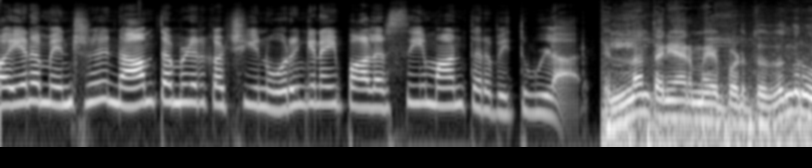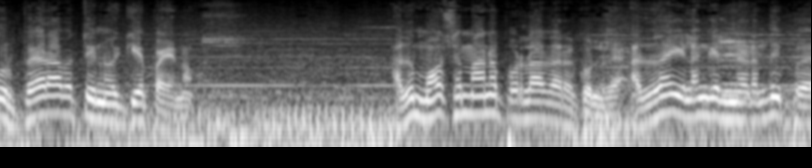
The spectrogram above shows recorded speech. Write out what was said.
பயணம் என்று நாம் தமிழர் கட்சியின் ஒருங்கிணைப்பாளர் சீமான் தெரிவித்துள்ளார். எல்லாம் தனியார் மயப்படுத்துவதுங்கிற ஒரு பேராபத்தை நோக்கிய பயணம். அது மோசமான பொருளாதார கொள்கை. அதுதான் இலங்கையில் நடந்து இப்போ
